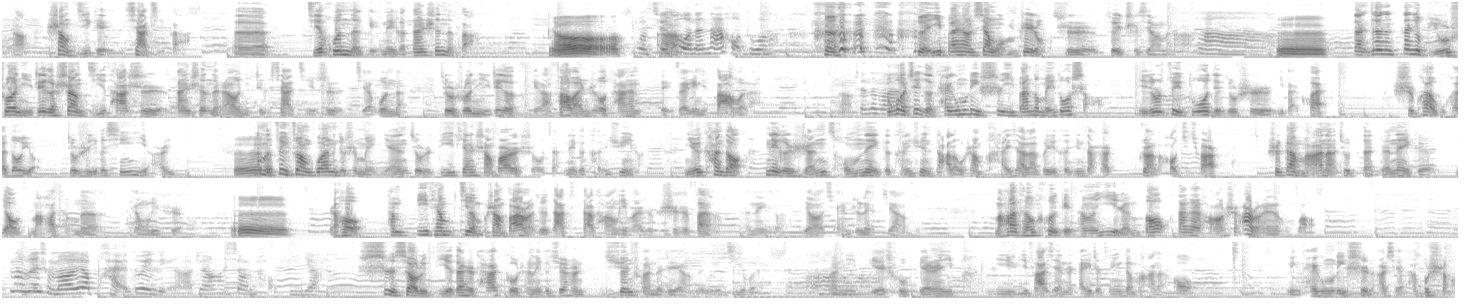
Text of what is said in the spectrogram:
啊，上级给下级发，呃，结婚的给那个单身的发。哦，我觉得我能拿好多 对，一般上像我们这种是最吃香的啊。啊。嗯但但但就比如说你这个上级他是单身的，然后你这个下级是结婚的，就是说你这个给他发完之后，他还得再给你发回来。啊真的吗？不过这个开工利是一般都没多少，也就是最多也就是一百块、十块、五块都有，就是一个心意而已。嗯，那么最壮观的就是每年就是第一天上班的时候，在那个腾讯啊，你会看到那个人从那个腾讯大楼上排下来，围腾讯大厦转了好几圈儿，是干嘛呢？就等着那个要马化腾的开工立誓。嗯然后他们第一天基本不上班嘛，就大大堂里面就吃吃饭，那个要要钱之类的这样子。马化腾会给他们一人包，大概好像是二百块钱的红包，那为什么要排队领啊？这样效率好低呀、是效率低，但是它构成了一个宣传宣传的这样的一个机会。啊。啊，你别处别人一一一发现这，哎，这曾经干嘛呢？哦，领开工立誓呢，而且还不少。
